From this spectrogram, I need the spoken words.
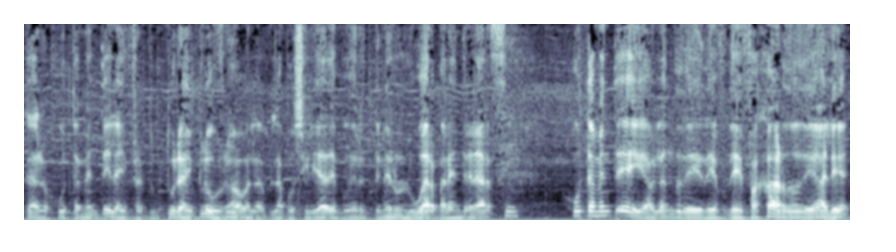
Claro, justamente la infraestructura del club, Sí. ¿no? La, la posibilidad de poder tener un lugar para entrenar. Sí. Justamente eh, hablando de, de- de Fajardo, de Ale,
